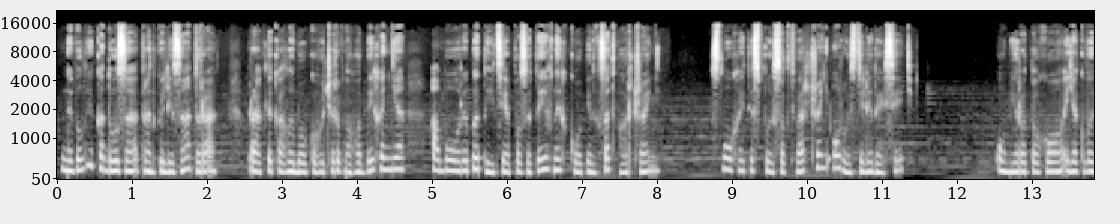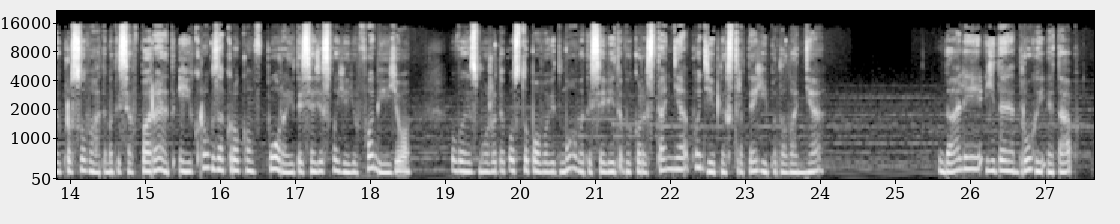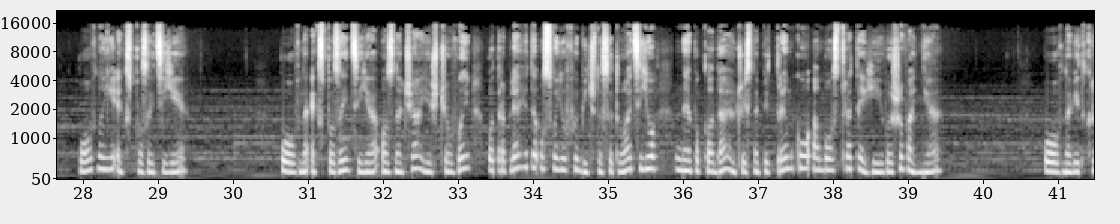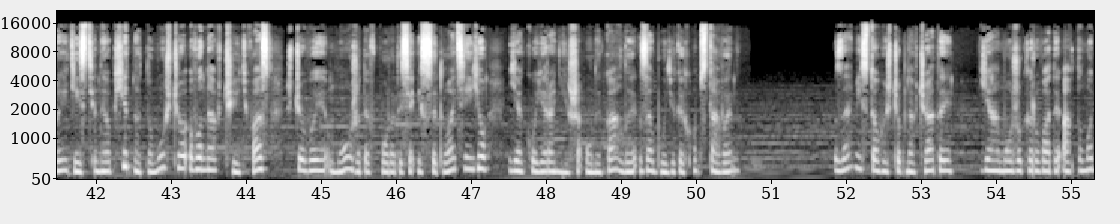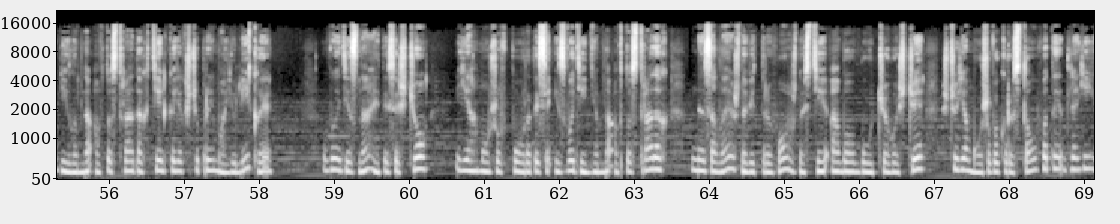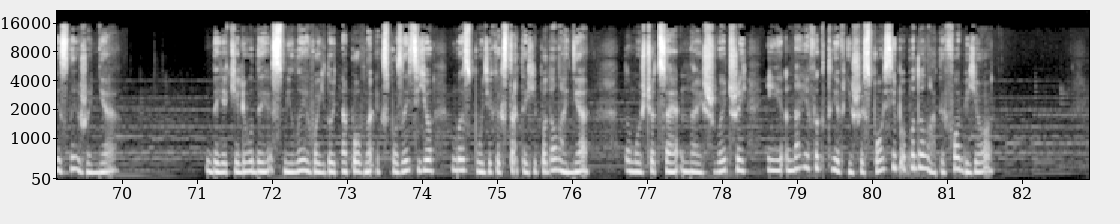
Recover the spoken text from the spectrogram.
невелика доза транквілізатора, практика глибокого червного дихання або репетиція позитивних копінг затверджень. Слухайте список тверджень у розділі 10. У міру того, як ви просуватиметеся вперед і крок за кроком впораєтеся зі своєю фобією, ви зможете поступово відмовитися від використання подібних стратегій подолання. Далі йде другий етап повної експозиції. Повна експозиція означає, що ви потрапляєте у свою фобічну ситуацію, не покладаючись на підтримку або стратегії виживання. Повна відкритість необхідна тому, що вона вчить вас, що ви можете впоратися із ситуацією, якої раніше уникали за будь-яких обставин. Замість того, щоб навчати, я можу керувати автомобілем на автострадах тільки якщо приймаю ліки, ви дізнаєтеся, що я можу впоратися із водінням на автострадах незалежно від тривожності або будь-чого ще, що я можу використовувати для її зниження. Деякі люди сміливо йдуть на повну експозицію без будь-яких стратегій подолання, тому що це найшвидший і найефективніший спосіб подолати фобію.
